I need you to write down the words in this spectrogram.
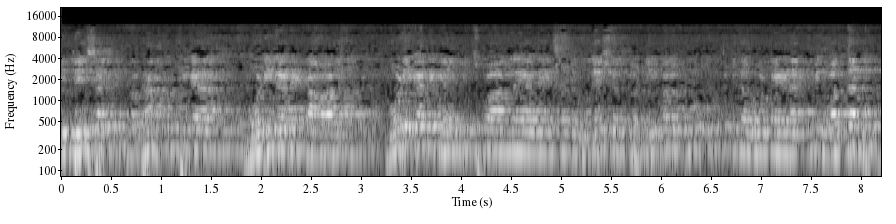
ఈ దేశానికి ప్రధానమంత్రిగా మోడీ గారే కావాలి. మోడీ గారిని గెలిపించుకోవాలి అనేటువంటి ఉద్దేశంతో ఇవాళ పూర్తి మీద ఓటు వేయడానికి మీరు వద్దన్నారు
